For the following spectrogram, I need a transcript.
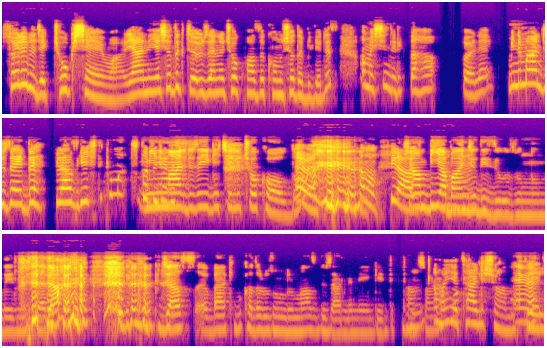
söyleyebilecek çok şey var. Yani yaşadıkça üzerine çok fazla konuşabiliriz. Ama şimdilik daha böyle minimal düzeyde biraz geçtik ama tutabiliriz. Minimal düzeyi geçeli çok oldu. Evet. Tamam biraz. Şu an bir yabancı dizi uzunluğundayız mesela. bir kırpacağız. Ee, Belki bu kadar uzun durmaz düzenlemeye girdikten sonra. Ama yeterli şu diyelim. Evet.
